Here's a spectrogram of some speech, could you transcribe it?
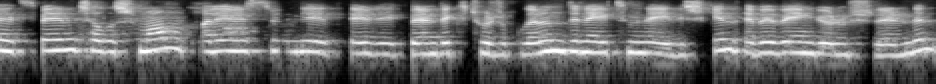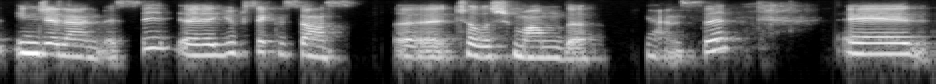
Evet, benim çalışmam Alevi Sünni evliliklerindeki çocukların din eğitimine ilişkin ebeveyn görüşlerinin incelenmesi. Ee, yüksek lisans e, çalışmamdı kendisi. Ee,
